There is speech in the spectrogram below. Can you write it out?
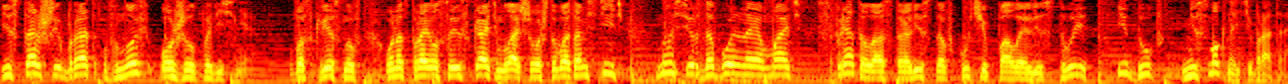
и старший брат вновь ожил по весне. Воскреснув, он отправился искать младшего, чтобы отомстить, но сердобольная мать спрятала астралиста в куче палой листвы, и дуб не смог найти брата.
